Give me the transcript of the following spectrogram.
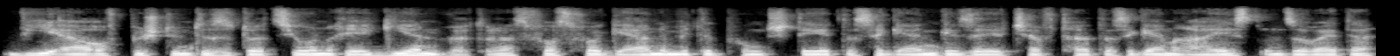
wie er auf bestimmte Situationen reagieren wird, oder? Dass Phosphor gerne im Mittelpunkt steht, dass er gern Gesellschaft hat, dass er gern reist und so weiter.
